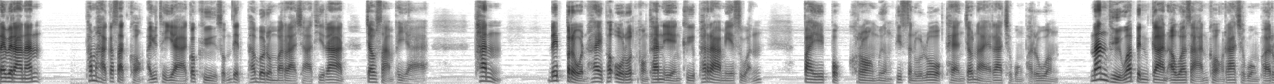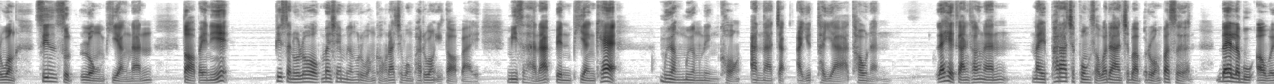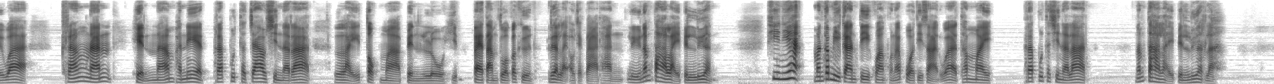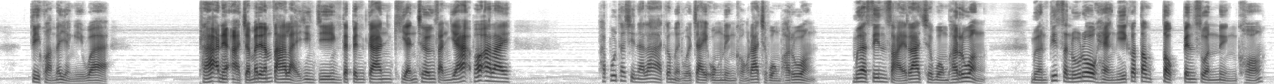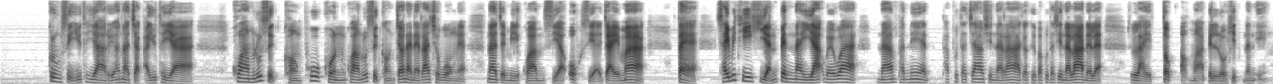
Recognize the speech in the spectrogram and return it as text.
ในเวลานั้น พระมหากษัตริย์ของอยุธยาก็คือสมเด็จพระบรมราชาธิราชเจ้าสามพยา ท่านได้โปรดให้พระโอรสของท่านเองคือพระราเมศวรไปปกครองเมืองพิษณุโลกแทนเจ้านายราชวงศ์พระร่วง นั่นถือว่าเป็นการอวสานของราชวงศ์พระร่วง สิ้นสุดลงเพียงนั้น ต่อไปนี้พิษณุโลกไม่ใช่เมืองหลวงของราชวงศ์พระร่วงอีกต่อไป มีสถานะเป็นเพียงแค่ เมืองเมืองหนึ่งของอาณาจักรอยุธยาเท่านั้น และเหตุการณ์ครั้งนั้น ในพระราชพงศาวดารฉบับหลวงประเสริฐได้ระบุเอาไว้ว่า ครั้งนั้นเห็นน้ำพระเนตรพระพุทธเจ้าชินราชไหลตกมาเป็นโลหิต แปลตามตัวก็คือเลือดไหลออกจากตาท่าน หรือน้ำตาไหลเป็นเลือดทีเนี้ยมันก็มีการตีความของนักประวัติศาสตร์ว่าทำไมพระพุทธชินราช น้ำตาไหลเป็นเลือดล่ะ ตีความได้อย่างนี้ว่า พระเนี่ยอาจจะไม่ได้น้ำตาไหลจริง ๆ แต่เป็นการเขียนเชิงสัญญาเพราะอะไร พระพุทธชินราชก็เหมือนหัวใจองค์หนึ่งของราชวงศ์พระร่วง เมื่อสิ้นสายราชวงศ์พระร่วง เหมือนพิษณุโลกแห่งนี้ก็ต้องตกเป็นส่วนหนึ่งของกรุงศรีอยุธยาหรืออาณาจักรอยุธยา ความรู้สึกของผู้คนความรู้สึกของเจ้านายในราชวงศ์เนี่ยน่าจะมีความเสียอกเสียใจมาก แต่ ใช้วิธีเขียนเป็นนัยยะไว้ว่าน้ำพระเนตรพระพุทธเจ้าชินราชก็คือพระพุทธชินราชเนี่ยแหละ ไหลตกออกมาเป็นโลหิตนั่นเอง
